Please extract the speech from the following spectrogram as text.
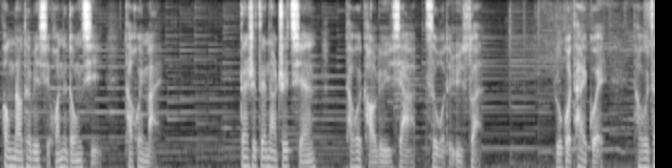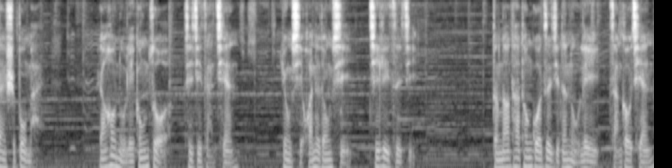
碰到特别喜欢的东西，他会买，但是在那之前，他会考虑一下自我的预算。如果太贵，他会暂时不买，然后努力工作，积极攒钱，用喜欢的东西激励自己。等到他通过自己的努力攒够钱，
